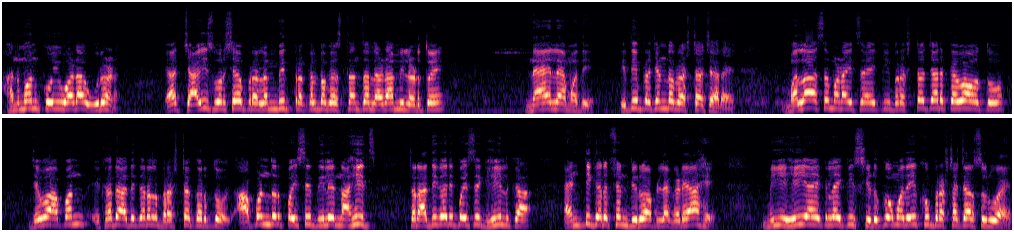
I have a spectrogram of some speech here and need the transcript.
हनुमान कोळीवाडा उरण या चाळीस वर्ष प्रलंबित प्रकल्पग्रस्तांचा लढा मी लढतो आहे न्यायालयामध्ये. तिथे प्रचंड भ्रष्टाचार आहे. मला असं म्हणायचं आहे की भ्रष्टाचार केव्हा होतो? जेव्हा आपण एखाद्या अधिकाऱ्याला भ्रष्ट करतो आपण जर पैसे दिले नाहीच तर अधिकारी पैसे घेईल का? अँटी करप्शन ब्युरो आपल्याकडे आहे. मी हेही ऐकलं आहे की सिडकोमध्येही खूप भ्रष्टाचार सुरू आहे.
